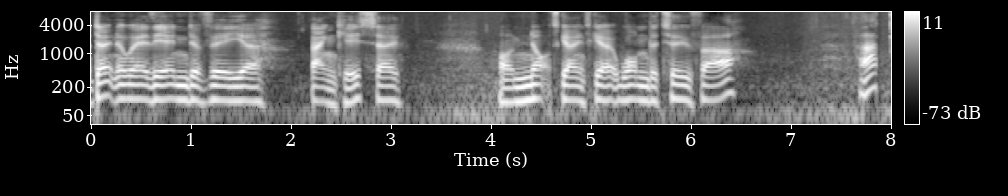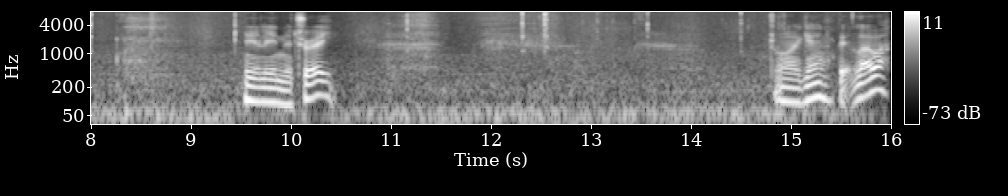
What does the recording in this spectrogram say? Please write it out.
I don't know where the end of the uh, bank is so I'm not going to go wander too far. Ah, nearly in the tree. Try again, a bit lower.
